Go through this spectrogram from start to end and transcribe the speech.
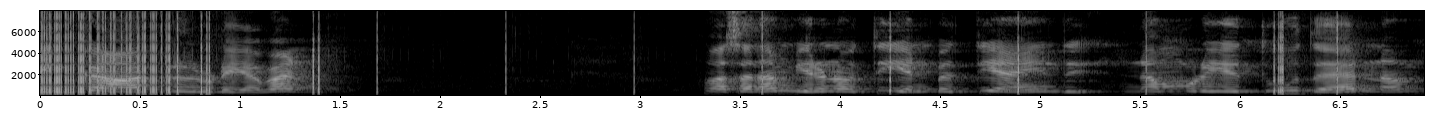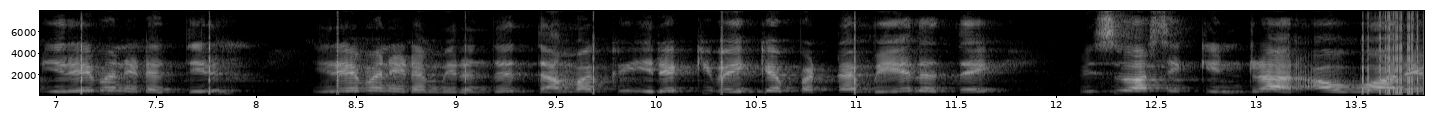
மிக்க ஆற்றலுடையவன். வசனம் இருநூத்தி எண்பத்தி ஐந்து. நம்முடைய தூதர் நம் இறைவனிடத்தில் இறைவனிடமிருந்து தமக்கு இறக்கி வைக்கப்பட்ட வேதத்தை விசுவாசிக்கின்றார். அவ்வாறே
